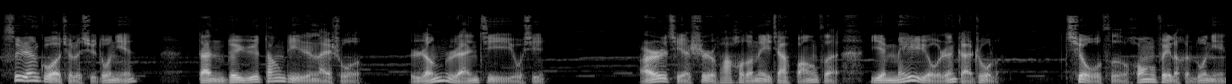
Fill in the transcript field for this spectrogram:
虽然过去了许多年。但对于当地人来说，仍然记忆犹新，而且事发后的那家房子也没有人敢住了，就此荒废了很多年。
